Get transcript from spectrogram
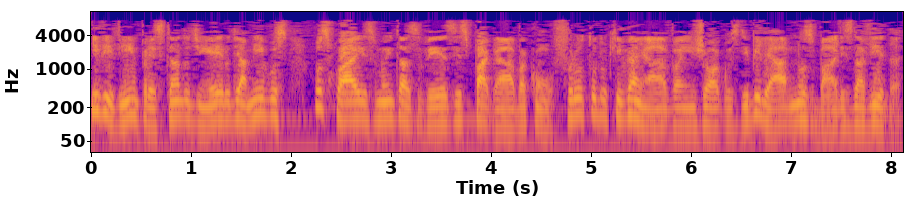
e vivia emprestando dinheiro de amigos, os quais muitas vezes pagava com o fruto do que ganhava em jogos de bilhar nos bares da vida,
